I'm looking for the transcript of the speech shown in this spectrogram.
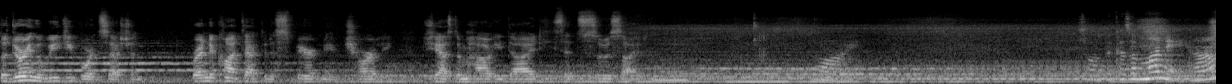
So during the Ouija board session, Brenda contacted a spirit named Charlie. She asked him how he died. He said suicide. Why? So it's because of money, huh?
